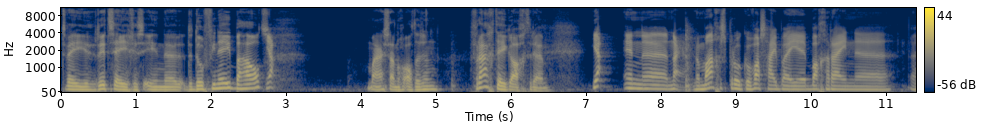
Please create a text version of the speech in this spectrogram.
Twee ritzeges in uh, de Dauphiné behaald. Ja. Maar er staat nog altijd een vraagteken achter hem. En uh, nou ja, normaal gesproken was hij bij uh, Bahrein uh,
